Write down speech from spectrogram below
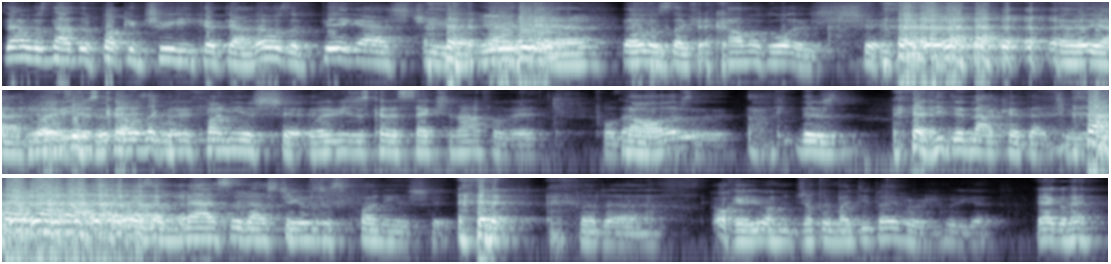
That was not the fucking tree he cut down. That was a big ass tree. That, Yeah. that was like comical as shit. Uh, yeah, that was, like, the- cut- that was like the if you- funniest shit. What if you just cut a section off of it? Pull that No, off? There's he did not cut that tree. that was a massive ass tree. It was just funny as shit. But uh okay, you want to jump in my deep dive or what do you got? Yeah, go ahead.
